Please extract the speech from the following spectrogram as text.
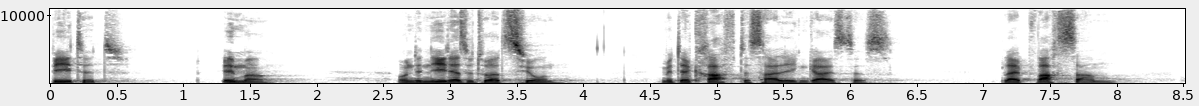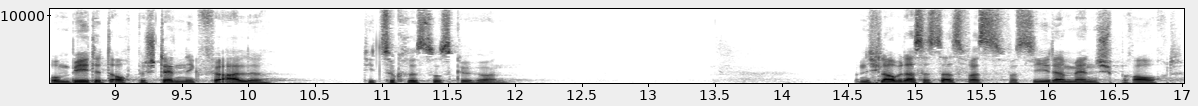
Betet immer und in jeder Situation mit der Kraft des Heiligen Geistes Bleibt wachsam und betet auch beständig für alle, die zu Christus gehören. Und ich glaube, das ist das, was, was jeder Mensch braucht.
